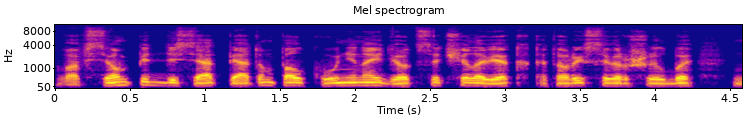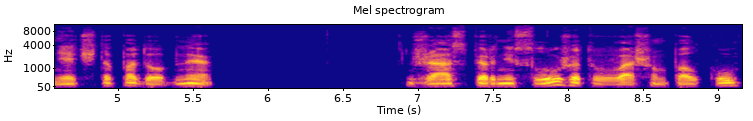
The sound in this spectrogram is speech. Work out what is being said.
Во всем пятьдесят пятом полку не найдется человек, который совершил бы нечто подобное. Джаспер не служит в вашем полку,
